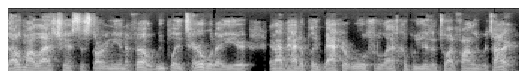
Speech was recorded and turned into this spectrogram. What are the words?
That was my last chance to start in the NFL. We played terrible that year, and I've had to play backup roles for the last couple years until I finally retired.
